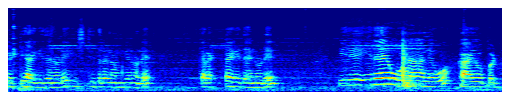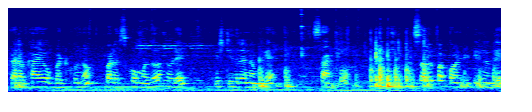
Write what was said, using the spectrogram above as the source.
ಗಟ್ಟಿಯಾಗಿದೆ ನೋಡಿ. ಇಷ್ಟಿದ್ರೆ ನಮಗೆ ನೋಡಿ ಕರೆಕ್ಟಾಗಿದೆ ನೋಡಿ. ಇದೇ ಇದೇ ಹೂನ ನೀವು ಕಾಯಿ ಒಬ್ಬಟ್ಟು ಥರ ಕಾಯಿ ಒಬ್ಬಟ್ಗೂ ಬಳಸ್ಕೊಬೋದು ನೋಡಿ. ಇಷ್ಟಿದ್ರೆ ನಮಗೆ ಸಾಕು. ಸ್ವಲ್ಪ ಕ್ವಾಂಟಿಟಿನಲ್ಲಿ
